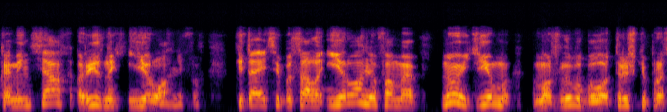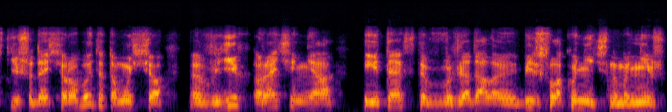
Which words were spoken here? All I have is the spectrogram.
камінцях різних ієрогліфів. Китайці писали ієрогліфами, ну і їм можливо було трішки простіше дещо робити, тому що е, в їх речення і тексти виглядали більш лаконічними ніж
